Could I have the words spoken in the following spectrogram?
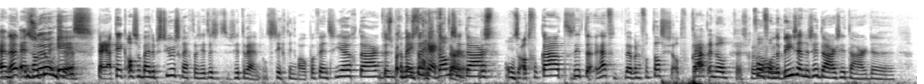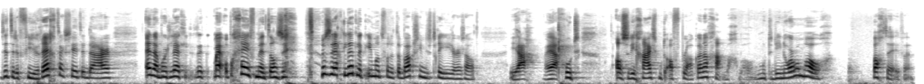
En, en, en zo doen ze. is... Nou ja, kijk, als we bij de bestuursrechter zitten, zitten wij met Stichting Rookpreventie Jeugd daar. Dus, gemeente dus Amsterdam zit daar. Dus, onze advocaat zit daar. We hebben een fantastische advocaat. en dan Vol van de Bies. En er zit daar, zit daar de, zitten de vier rechters zitten daar. En dan wordt letterlijk... Maar op een gegeven moment dan zegt, dan zegt letterlijk iemand van de tabaksindustrie die daar zat... Ja, maar ja, goed. Als ze die gaatjes moeten afplakken, dan gaan we gewoon. Moeten die norm omhoog. Wacht even.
